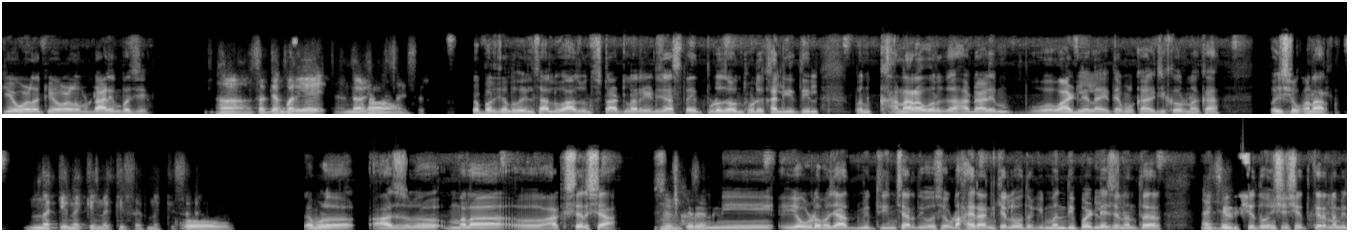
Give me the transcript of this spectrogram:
केवळ केवळ डाळिंबच आहे. हा सध्या पर्याय डाळिंबच आहे सर. सफरचंद होईल चालू अजून स्टार्टला रेट जास्त आहेत पुढे जाऊन थोडे खाली येतील. पण खाणारा वर्ग हा डाळिंब व- वाढलेला आहे त्यामुळे काळजी करू नका पैसे होणार. नक्की नक्की नक्की सर नक्की सर. हो. त्यामुळं आज अं, मला अं, अक्षरशः शेतकऱ्यांनी एवढं म्हणजे आज मी तीन चार दिवस एवढं हैराण केलं होतं की मंदी पडल्याच्या नंतर. दीडशे दोनशे शेतकऱ्यांना मी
